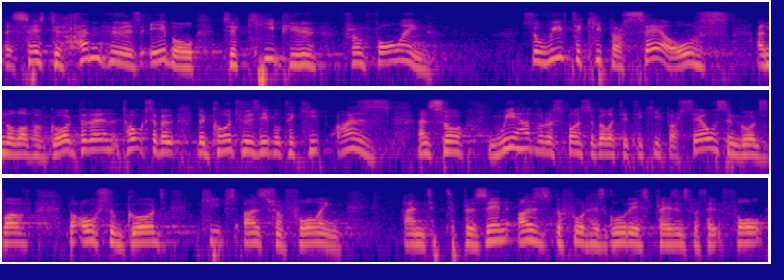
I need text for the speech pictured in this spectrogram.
It says, To him who is able to keep you from falling. So we've to keep ourselves in the love of God, but then it talks about the God who is able to keep us. And so we have a responsibility to keep ourselves in God's love, but also God keeps us from falling and to present us before his glorious presence without fault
